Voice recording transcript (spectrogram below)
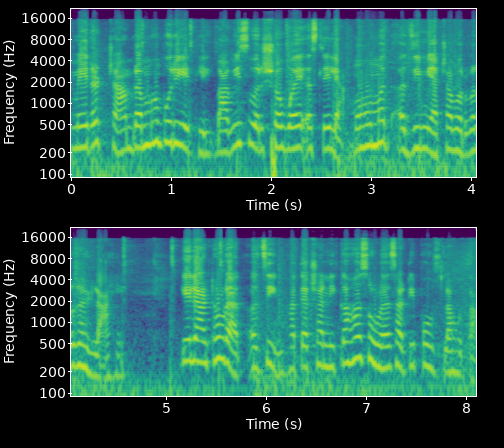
मेरठच्या ब्रह्मपुरी येथील बावीस वर्ष वय असलेल्या मोहम्मद अजीम याच्याबरोबर घडला आहे. गेल्या आठवड्यात अजीम हा त्याच्या निकाह सोहळ्यासाठी पोहोचला होता.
